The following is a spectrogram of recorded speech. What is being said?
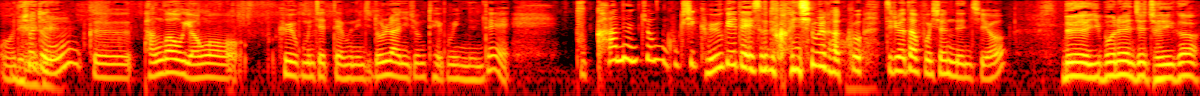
어, 네, 초등 그 방과 후 영어 교육 문제 때문에 이제 논란이 좀 되고 있는데 북한은 좀 혹시 교육에 대해서도 관심을 갖고 들여다 보셨는지요? 네, 이번에 이제 저희가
